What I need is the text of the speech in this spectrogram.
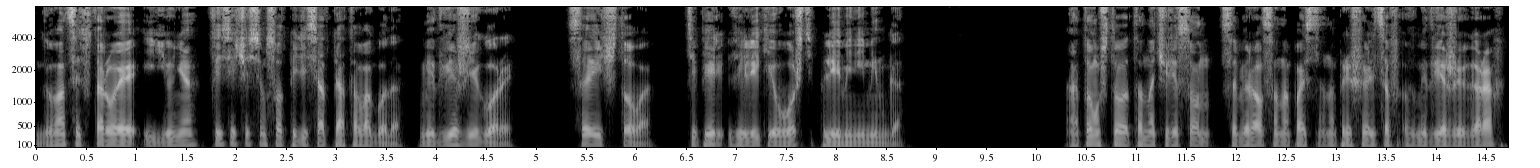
22 июня 1755 года. Медвежьи горы. Саичтова. теперь великий вождь племени Минга. О том, что Таначерисон собирался напасть на пришельцев в Медвежьих горах,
